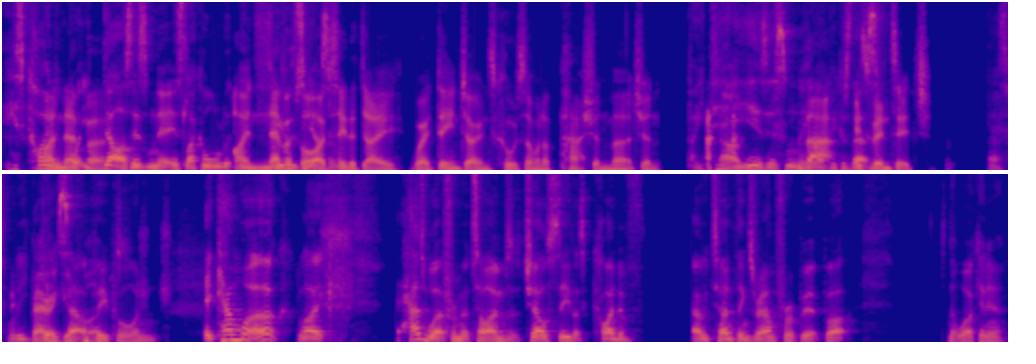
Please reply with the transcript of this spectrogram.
he's kind I of never, what he does, isn't it? It's like all. I never thought I'd see the day where Dean Jones called someone a passion merchant. But he, did, um, he is, isn't he? That like, because that's vintage. That's what he Very gets out of people, and it can work. Like it has worked for him at times. Chelsea, that's kind of how we turn things around for a bit, but it's not working here.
